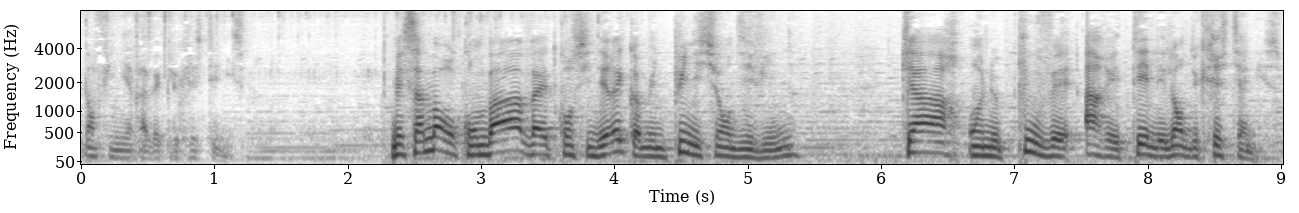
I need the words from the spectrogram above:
d'en finir avec le christianisme. Mais sa mort au combat va être considérée comme une punition divine, car on ne pouvait arrêter l'élan du christianisme.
